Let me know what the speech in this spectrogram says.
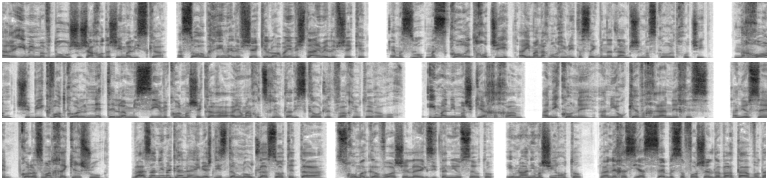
הרי אם הם עבדו שישה חודשים על עסקה, עשו 40 אלף שקל או 42 אלף שקל, הם עשו משכורת חודשית. האם אנחנו הולכים להתעסק בנדל"ן בשביל משכורת חודשית? נכון שבעקבות כל נטל המיסים וכל מה שקרה, היום אנחנו צריכים את העסקאות לטווח יותר ארוך. אם אני משקיע חכם, אני קונה, אני עוקב אחרי הנכס, אני עושה כל הזמן חקר שוק, ואז אני מגלה, אם יש לי הזדמנות לעשות את הסכום הגבוה של האקזיט, אני עושה אותו. אם לא, אני משאיר אותו. והנכס יעשה בסופו של דבר את העבודה,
